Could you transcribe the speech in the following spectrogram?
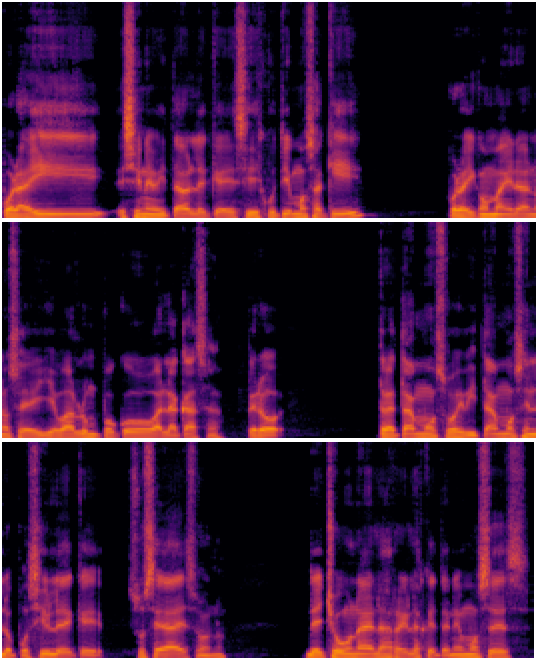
por ahí es inevitable que si discutimos aquí, por ahí con Mayra, no sé, llevarlo un poco a la casa, pero tratamos o evitamos en lo posible que suceda eso, ¿no? De hecho, una de las reglas que tenemos es,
